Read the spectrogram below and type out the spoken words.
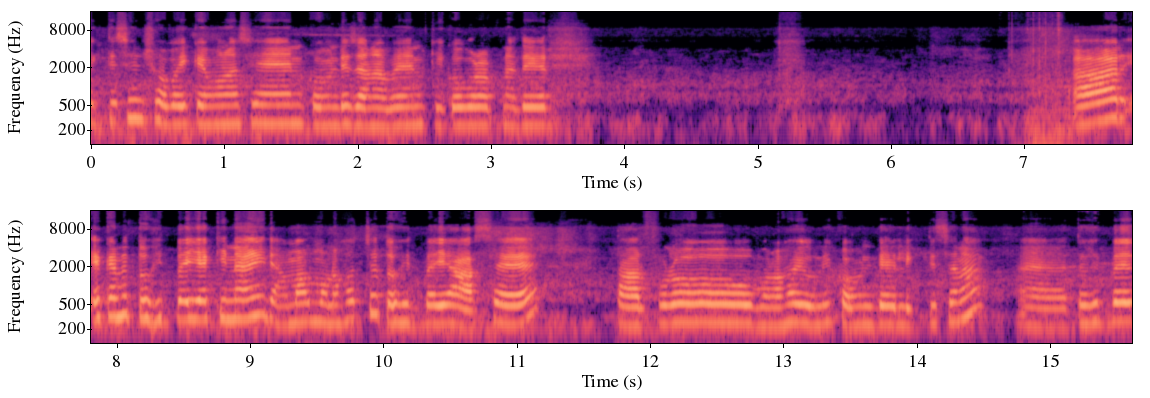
দেখতেছেন, সবাই কেমন আছেন? কমেন্টে জানাবেন। কি খবর আপনাদের? আর এখানে তহিদ ভাইয়া কি নাই? আমার মনে হচ্ছে তহিদ ভাইয়া আছে। তারপরও মনে হয় উনি কমেন্টে লিখতেছে না। তহিদ ভাইয়া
